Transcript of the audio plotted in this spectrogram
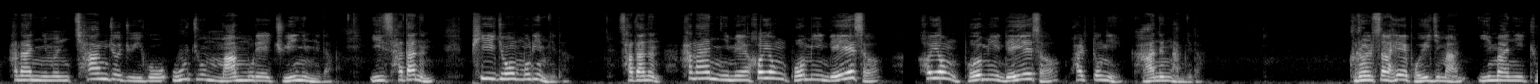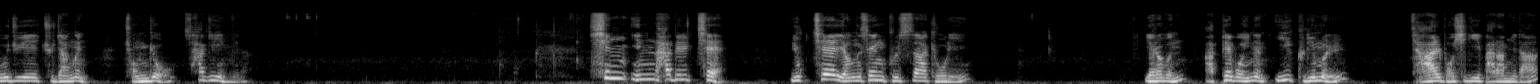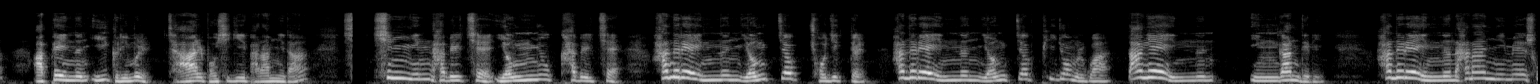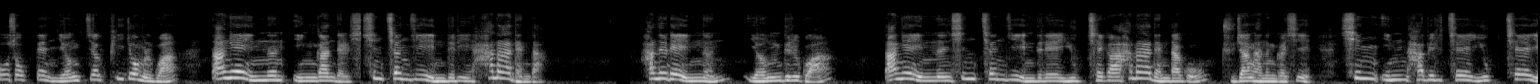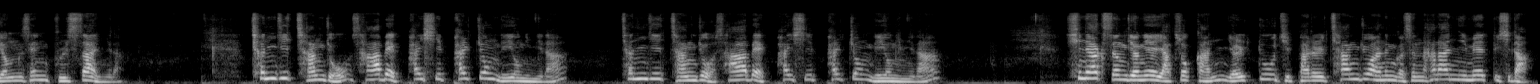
하나님은 창조주이고 우주 만물의 주인입니다. 이 사단은 피조물입니다. 사단은 하나님의 허용 범위 내에서 허용 범위 내에서 활동이 가능합니다. 그럴싸해 보이지만 이만희 교주의 주장은 종교 사기입니다. 신인합일체 육체 영생 불사 교리 여러분 앞에 보이는 이 그림을 잘 보시기 바랍니다. 앞에 있는 이 그림을 잘 보시기 바랍니다. 신인합일체, 영육합일체, 하늘에 있는 영적 조직들, 하늘에 있는 영적 피조물과 땅에 있는 인간들이 하늘에 있는 하나님의 소속된 영적 피조물과 땅에 있는 인간들, 신천지인들이 하나 된다. 하늘에 있는 영들과 땅에 있는 신천지인들의 육체가 하나 된다고 주장하는 것이 신인합일체 육체 영생 불사입니다. 천지창조 488종 내용입니다. 천지창조 488종 내용입니다. 신약 성경에 약속한 열두 지파를 창조하는 것은 하나님의 뜻이다.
